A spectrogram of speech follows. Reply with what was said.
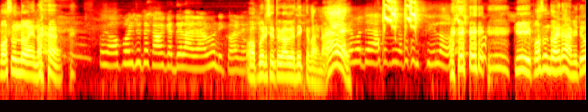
পছন্দ হয় না। ওই অপরিচিত কাউকে দিলা এমনই করে। অপরিচিত কাউকে দেখতে পারে না। এই! ছিল। কি পছন্দ হয় না মিটু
